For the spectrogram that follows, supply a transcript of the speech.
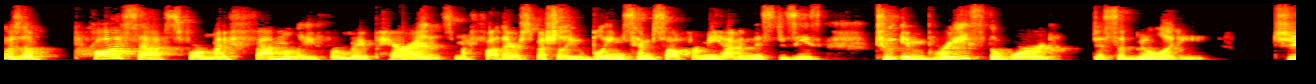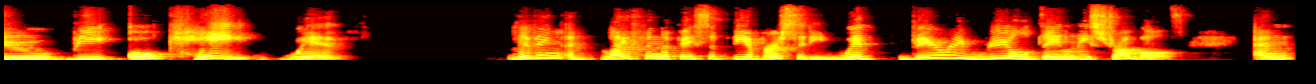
was a process for my family, for my parents, my father, especially who blames himself for me having this disease, to embrace the word disability, to be okay with living a life in the face of the adversity with very real daily struggles and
